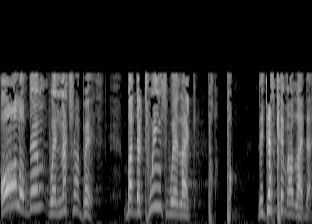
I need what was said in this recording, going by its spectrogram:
All of them were natural birth, but the twins were like, they just came out like that.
